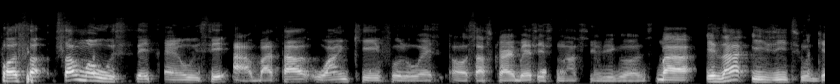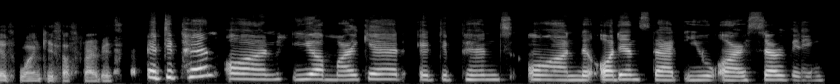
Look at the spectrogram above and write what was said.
For so, someone will sit and will say, ah, but that 1k followers or subscribers is nothing because, but is that easy to get 1k subscribers? It depends on your market. It depends on the audience that you are serving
